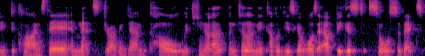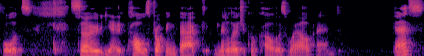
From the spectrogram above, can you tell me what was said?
big declines there, and that's driving down coal, which you know up until only a couple of years ago was our biggest source of exports. So yeah, coal's dropping back, metallurgical coal as well, and gas.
